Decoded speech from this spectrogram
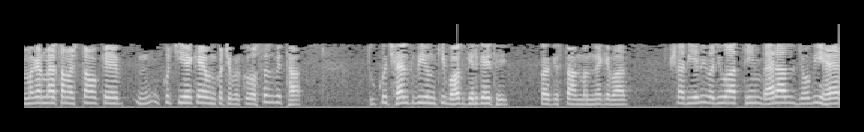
مگر میں سمجھتا ہوں کہ کچھ یہ کہ ان کو ٹیبرکلوسس بھی تھا، تو کچھ ہیلتھ بھی ان کی بہت گر گئی تھی پاکستان بننے کے بعد۔ شاید یہ بھی وجوہات تھیں۔ بہرحال جو بھی ہے،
